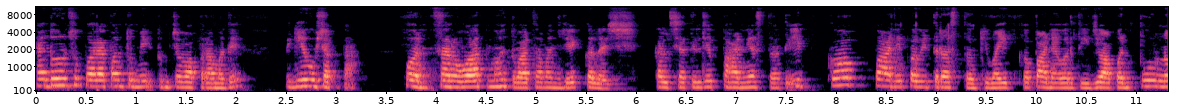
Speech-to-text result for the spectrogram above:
ह्या दोन सुपाऱ्या पण तुम्ही तुमच्या वापरामध्ये घेऊ शकता. पण सर्वात महत्त्वाचा म्हणजे कलश. कलशातील जे पाणी असतं ते इतकं पाणी पवित्र असतं किंवा इतकं पाण्यावरती जे आपण पूर्ण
